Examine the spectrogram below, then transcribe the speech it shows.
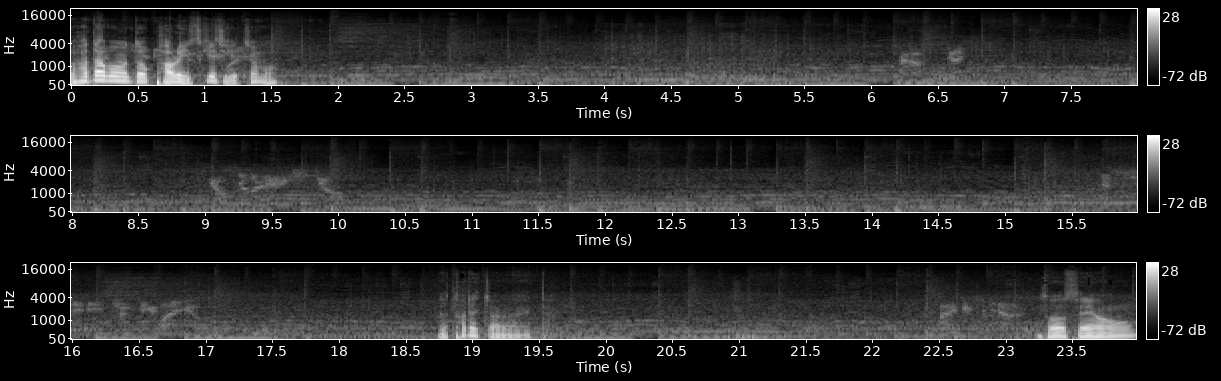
또 하다 보면 또 바로 익숙해지겠죠 뭐. 나 짜놔야겠다 알겠습니다. 어서오세요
